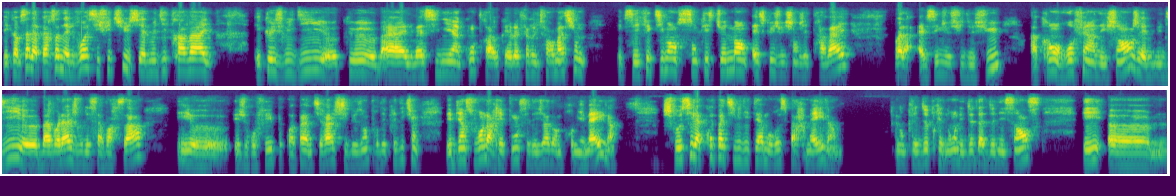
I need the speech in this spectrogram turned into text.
Et comme ça, la personne, elle voit si je suis dessus. Si elle me dit travail et que je lui dis euh, que bah, va signer un contrat ou qu'elle va faire une formation, et que c'est effectivement son questionnement, est-ce que je vais changer de travail? Voilà, elle sait que je suis dessus. Après, on refait un échange. Elle me dit, euh, bah voilà, je voulais savoir ça. Et, euh, et, je refais, pourquoi pas, un tirage si besoin pour des prédictions. Mais bien souvent, la réponse est déjà dans le premier mail. Je fais aussi la compatibilité amoureuse par mail. Donc, les deux prénoms, les deux dates de naissance. Et, euh,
